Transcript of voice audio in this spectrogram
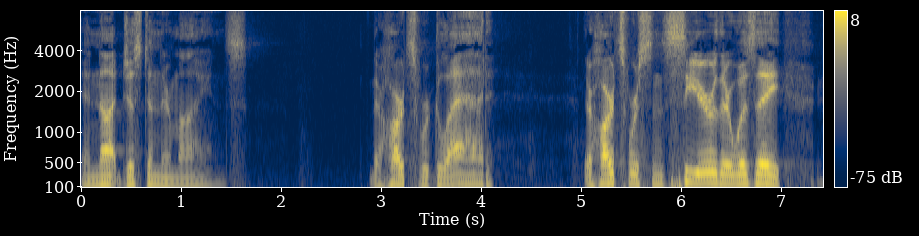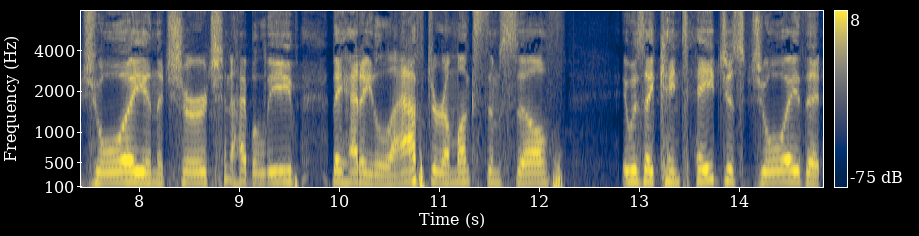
and not just in their minds. Their hearts were glad, their hearts were sincere. There was a joy in the church, and I believe they had a laughter amongst themselves. It was a contagious joy that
